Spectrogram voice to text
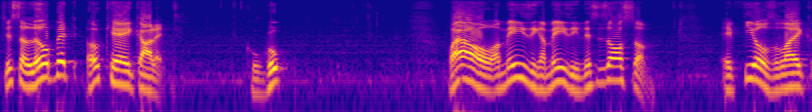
just a little bit? Okay, got it. Cool, cool. Wow, amazing, amazing. This is awesome. It feels like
